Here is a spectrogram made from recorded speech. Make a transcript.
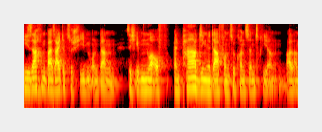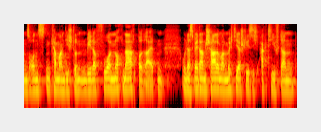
die Sachen beiseite zu schieben und dann sich eben nur auf ein paar Dinge davon zu konzentrieren, weil ansonsten kann man die Stunden weder vor noch nachbereiten. Und das wäre dann schade, man möchte ja schließlich aktiv dann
